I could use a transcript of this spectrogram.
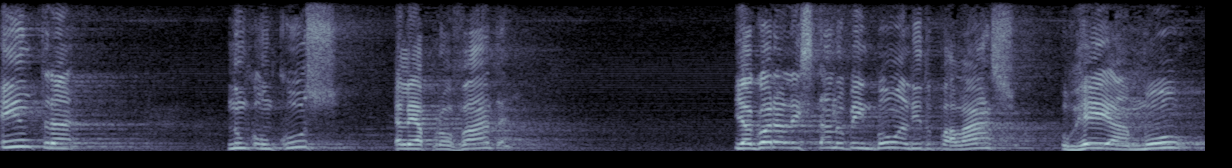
entra num concurso, ela é aprovada, e agora ela está no bem bom ali do palácio, o rei a amou,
